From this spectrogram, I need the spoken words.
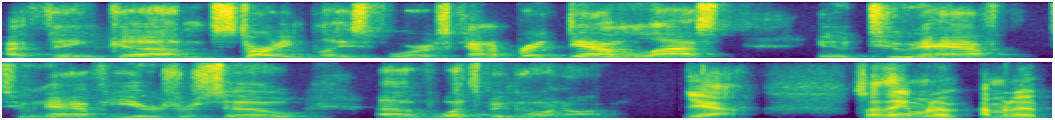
I think, um, starting place for us. Kind of break down the last, you know, two and a half, two and a half years or so of what's been going on. Yeah. So I think I'm gonna I'm gonna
